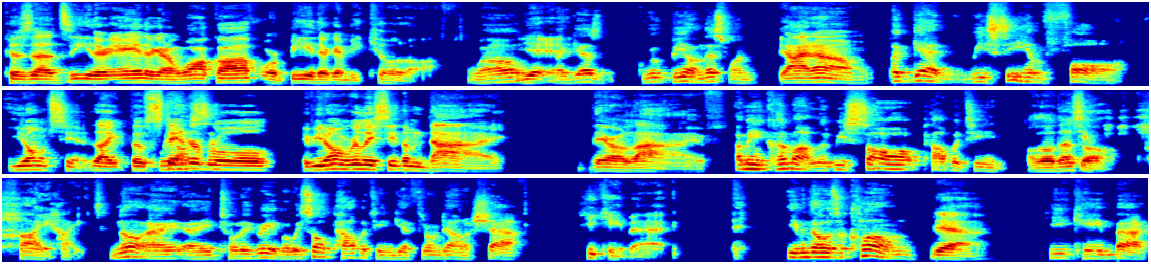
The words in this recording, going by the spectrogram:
because that's either a they're gonna walk off or b they're gonna be killed off. Well, Yeah. I guess Group B on this one. Yeah, I know. But again, we see him fall. You don't see it like the standard see- rule. If you don't really see them die, they're alive. I mean, come on. We saw Palpatine. Although that's Yeah. a high height. No, I, I totally agree. But we saw Palpatine get thrown down a shaft. He came back. Even though it was a clone, Yeah, he came back.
